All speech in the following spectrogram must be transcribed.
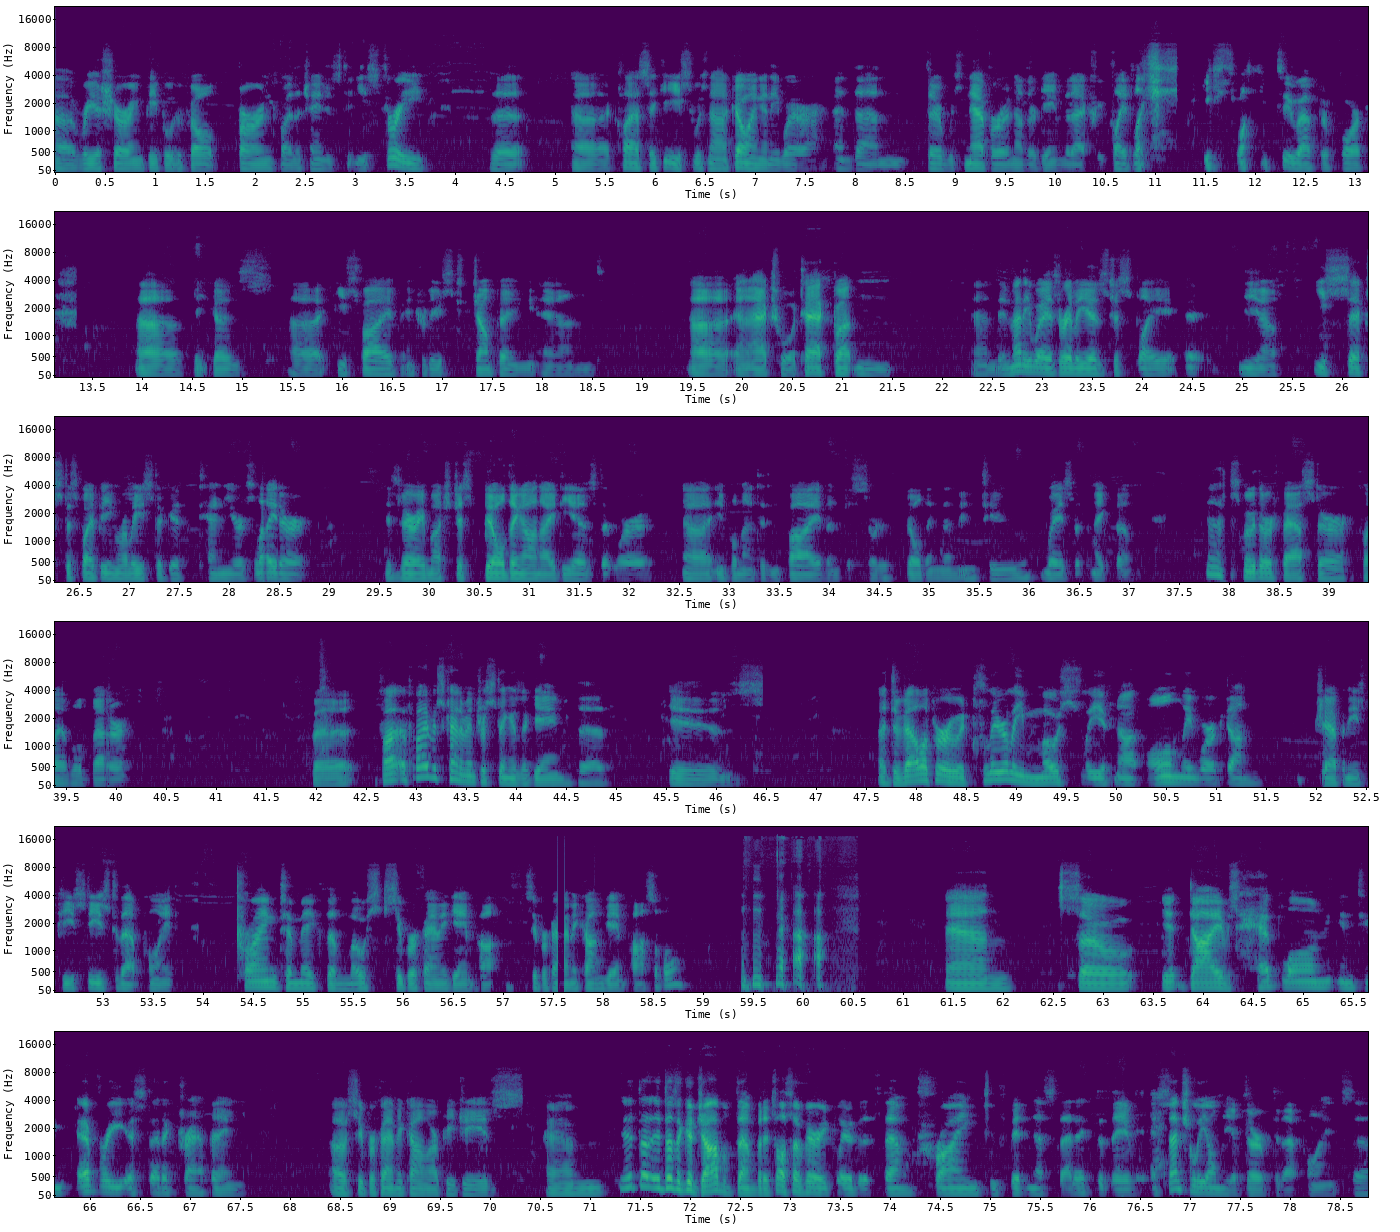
uh, reassuring people who felt burned by the changes to Ys 3 that uh, classic Ys was not going anywhere, and then there was never another game that actually played like Ys 1 and 2 after 4, uh, because uh, Ys 5 introduced jumping and uh, an actual attack button, and in many ways really is just like, uh, you know, Ys 6, despite being released a good 10 years later, is very much just building on ideas that were uh, implemented in five and just sort of building them into ways that make them eh, smoother, faster, play a little better. But five, five is kind of interesting as a game that is a developer who had clearly mostly, if not only, worked on Japanese PCs to that point, trying to make the most Super Famicom po- Super Famicom game possible. And so it dives headlong into every aesthetic trapping of Super Famicom RPGs, it does, it does a good job of them. But it's also very clear that it's them trying to fit an aesthetic that they've essentially only observed to that point. So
